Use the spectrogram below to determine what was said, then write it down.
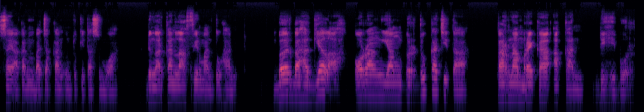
Saya akan membacakan untuk kita semua. Dengarkanlah firman Tuhan. Berbahagialah orang yang berduka cita, karena mereka akan dihibur.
